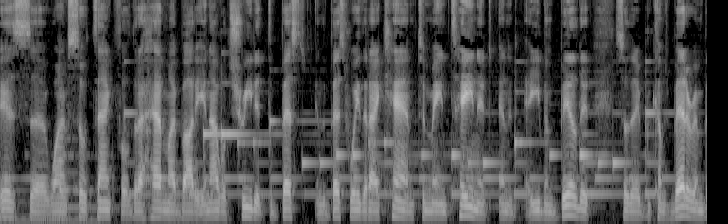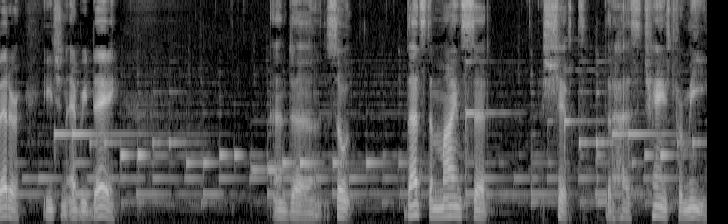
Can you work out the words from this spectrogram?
is uh, why I'm so thankful that I have my body and I will treat it the best in the best way that I can to maintain it and even build it so that it becomes better and better each and every day. And uh, so that's the mindset shift that has changed for me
